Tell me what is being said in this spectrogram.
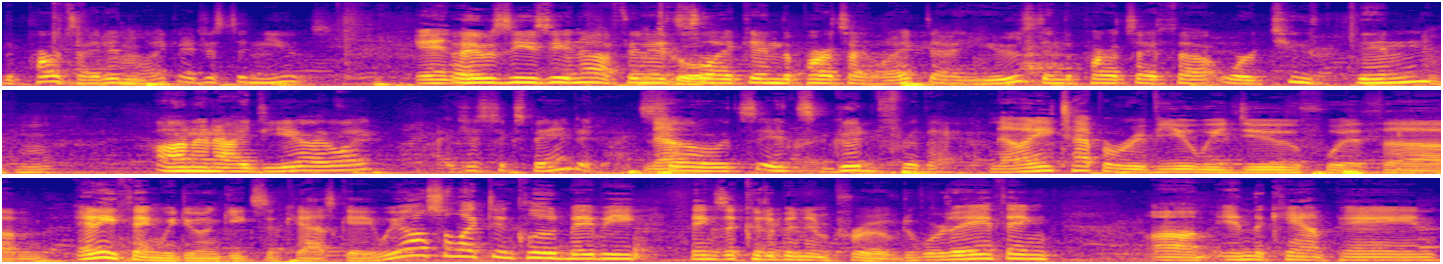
the parts I didn't mm-hmm. like. I just didn't use. And It was easy enough, and it's cool. like in the parts I liked, I used, and the parts I thought were too thin mm-hmm. on an idea I liked, I just expanded it. Now- so it's it's good for that. Now, any type of review we do with um, anything we do in Geeks of Cascade, we also like to include maybe things that could have been improved. Was there anything um, in the campaign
